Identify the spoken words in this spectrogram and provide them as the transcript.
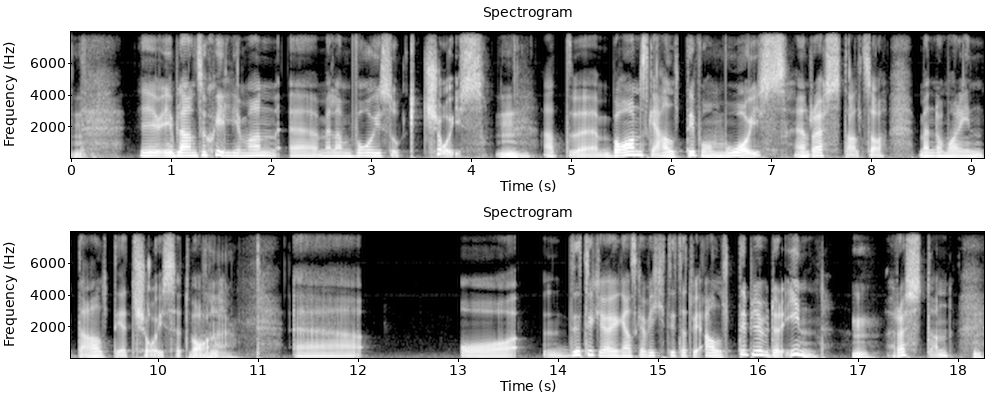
Mm. Ibland så skiljer man eh, mellan voice och choice. Mm. Att eh, barn ska alltid få en voice, en röst alltså, men de har inte alltid ett choice, ett val. Eh, och det tycker jag är ganska viktigt att vi alltid bjuder in Mm. rösten, Mm.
